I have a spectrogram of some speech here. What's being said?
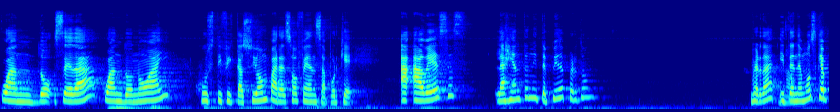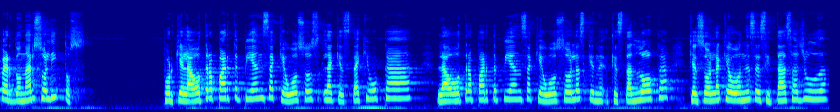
cuando se da, cuando no hay justificación para esa ofensa, porque a, veces la gente ni te pide perdón, ¿verdad? Y tenemos que perdonar solitos, porque la otra parte piensa que vos sos la que está equivocada, la otra parte piensa que vos sos la que, que estás loca, que sos la que vos necesitas ayuda.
